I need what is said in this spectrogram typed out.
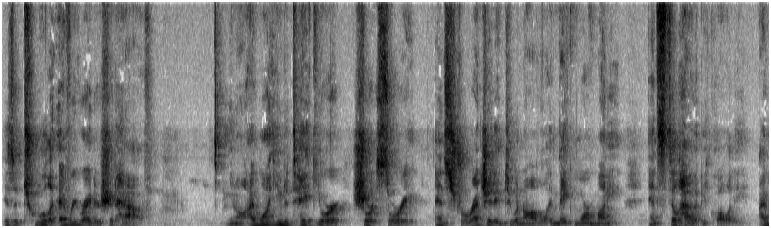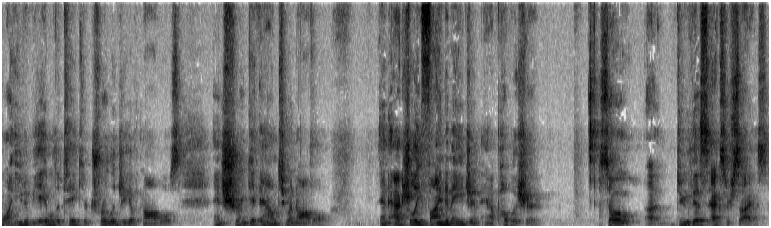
is a tool every writer should have. You know, I want you to take your short story and stretch it into a novel and make more money and still have it be quality. I want you to be able to take your trilogy of novels and shrink it down to a novel and actually find an agent and a publisher. So uh, do this exercise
